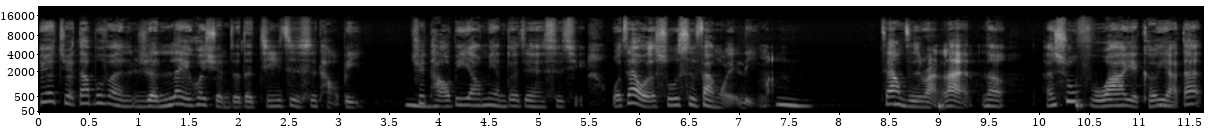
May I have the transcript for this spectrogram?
因为绝大部分人类会选择的机制是逃避。去逃避要面对这件事情，我在我的舒适范围里嘛，嗯，这样子软烂，那很舒服啊，也可以啊，但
